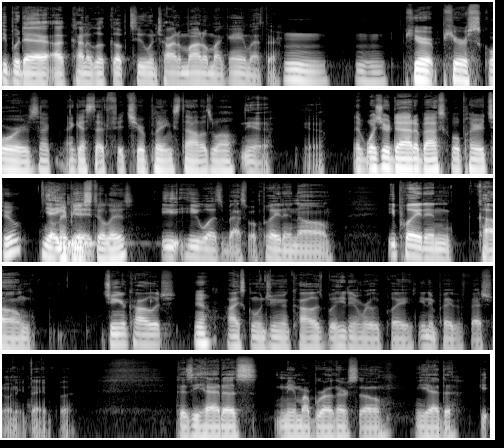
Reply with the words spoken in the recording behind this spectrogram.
people that I kind of look up to and try to model my game after. Hmm. hmm Pure pure scorers. I, I guess that fits your playing style as well. Yeah, yeah, Uh, Was your dad a basketball player too? yeah. Or maybe he did. still is. He he was a basketball played in um he played in um junior college, Yeah. high school and junior college, but he didn't really play. He didn't play professional or anything, but because he had us, me and my brother, so he had to get,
